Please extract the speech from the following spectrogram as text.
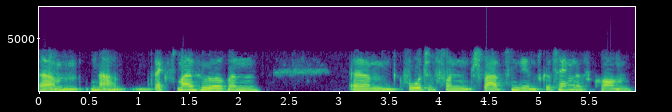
ähm, einer sechsmal höheren ähm, Quote von Schwarzen, die ins Gefängnis kommen,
